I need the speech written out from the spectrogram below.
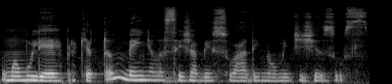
uma mulher para que também ela seja abençoada em nome de Jesus.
